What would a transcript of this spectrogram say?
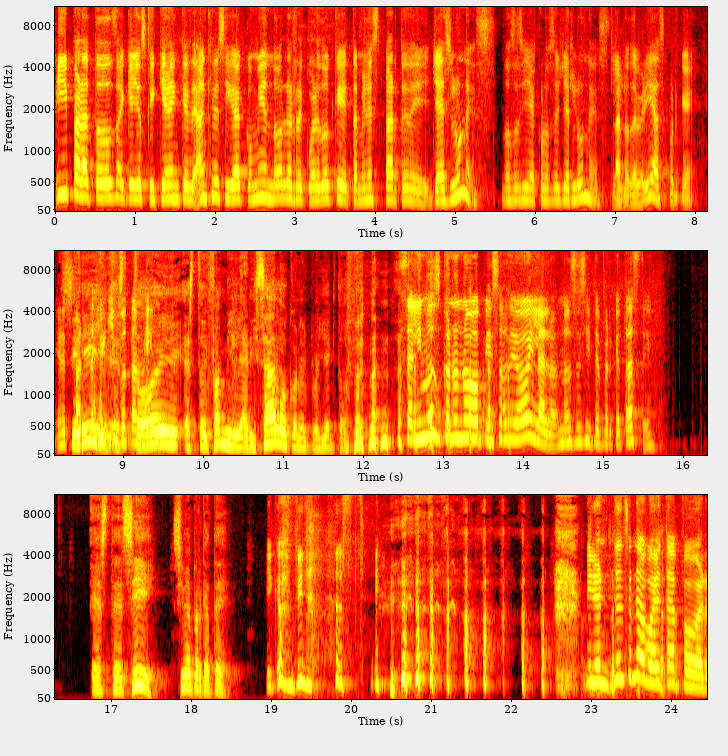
y para todos aquellos que quieren que Ángel siga comiendo, les recuerdo que también es parte de Ya es lunes. No sé si ya conoces Ya es lunes. La lo deberías porque eres parte del equipo estoy, también. Estoy familiarizado con el proyecto, Fernanda. Salimos con un nuevo episodio hoy, Lalo. No sé si te percataste. Este, sí, sí me percaté. ¿Y qué opinaste? Miren, dense una vuelta por,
